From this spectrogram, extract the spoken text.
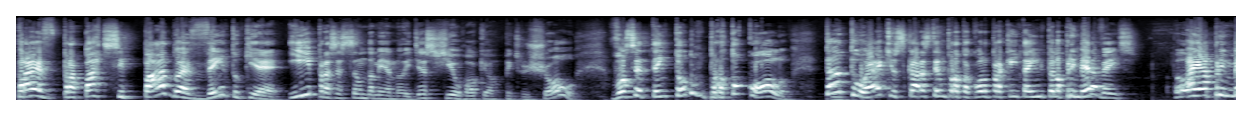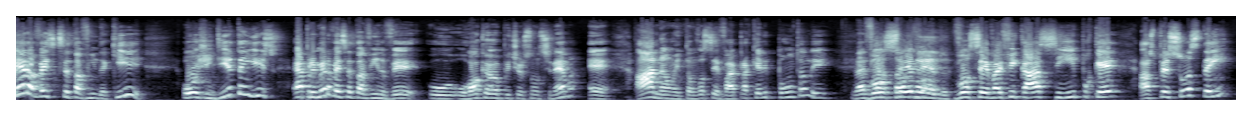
Pra participar do evento que é ir pra sessão da meia-noite e assistir o Rock Horror Picture Show, você tem todo um protocolo. Tanto é que os caras têm um protocolo pra quem tá indo pela primeira vez. Pô. Aí a primeira vez que você tá vindo aqui, hoje em dia tem isso. É a primeira vez que você tá vindo ver o, o Rock Horror Picture Show no cinema? É. Ah, não, então você vai pra aquele ponto ali. Vai ficar você, vendo. você vai ficar assim porque as pessoas têm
